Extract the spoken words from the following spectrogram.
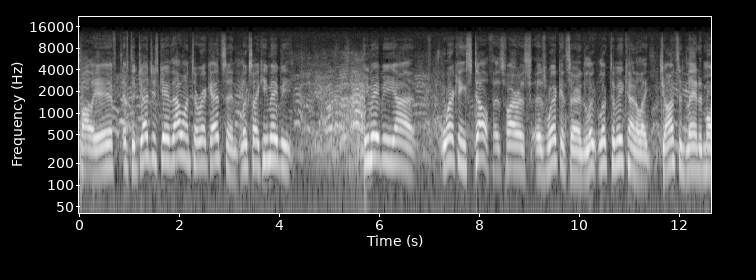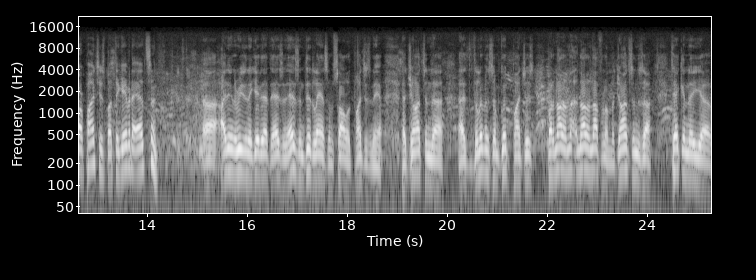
Paulie, if, if the judges gave that one to Rick Edson, looks like he may be he may be uh, working stealth as far as, as we're concerned. Look, look to me kind of like Johnson landed more punches, but they gave it to Edson. Uh, I think the reason they gave that to Edson, Edson did land some solid punches in there. Uh, Johnson uh, has delivered some good punches, but not, en not enough of them. Johnson's uh, taken the uh,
